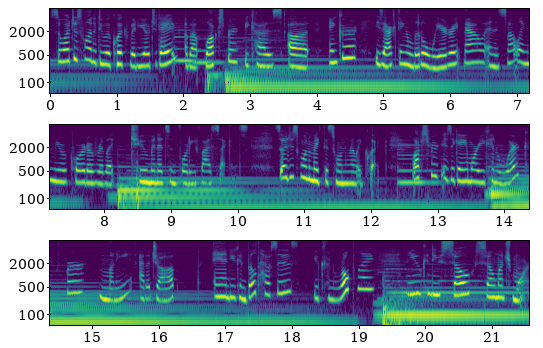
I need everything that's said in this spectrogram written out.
So I just want to do a quick video today about Bloxburg because uh, Anchor is acting a little weird right now and it's not letting me record over like 2 minutes and 45 seconds. So I just want to make this one really quick. Bloxburg is a game where you can work for money at a job and you can build houses, you can roleplay, and you can do so, so much more.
